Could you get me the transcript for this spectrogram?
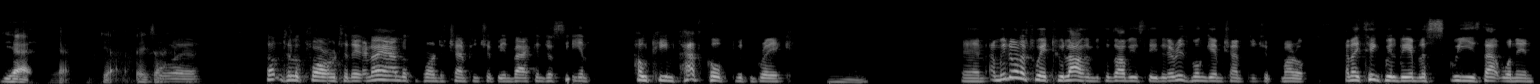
Yeah, yeah, yeah, So, exactly. uh, something to look forward to there. And I am looking forward to championship being back and just seeing how teams have coped with the break. Mm. Um, and we don't have to wait too long because obviously there is one game championship tomorrow, and I think we'll be able to squeeze that one in.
